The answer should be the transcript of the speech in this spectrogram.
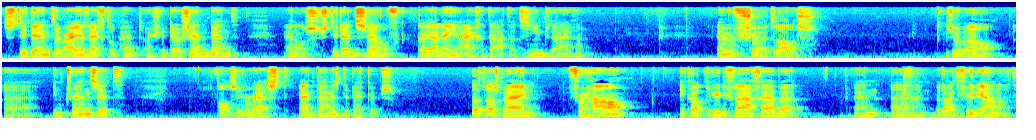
studenten waar je recht op hebt als je docent bent. En als student zelf kan je alleen je eigen data te zien krijgen. En we versleutelen alles. Zowel uh, in transit als in REST en tijdens de backups. Dat was mijn verhaal. Ik hoop dat jullie vragen hebben. En uh, bedankt voor jullie aandacht.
